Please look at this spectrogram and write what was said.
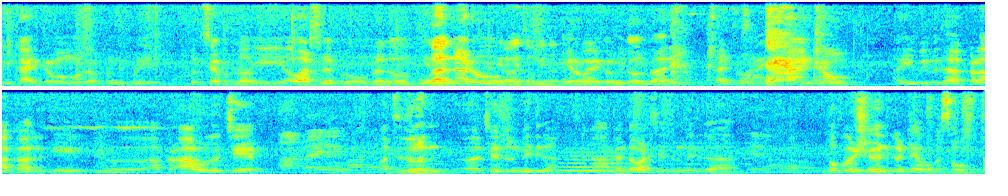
ఈ కార్యక్రమం మొదలవుతుంది ఇప్పుడు కొద్దిసేపట్లో ఈ అవార్డ్స్ ఎప్పుడు ఉగాది నాడు ఇరవై తొమ్మిదో తొమ్మిదవ తారీఖు సాయంత్రం. సాయంత్రం ఈ వివిధ కళాకారులకి ఆ, అక్కడ ఆ రోజు వచ్చే అతిథుల చేతుల మీదుగా ఆ, పెద్దవాళ్ళ చేతుల మీదుగా గొప్ప విషయం. ఎందుకంటే ఒక సంస్థ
